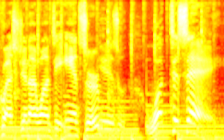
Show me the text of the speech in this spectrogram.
question I want to answer is what to say.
